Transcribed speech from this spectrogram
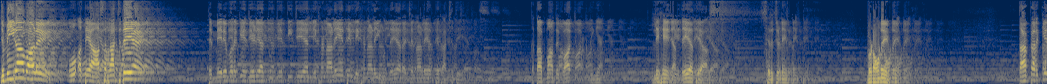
ਜ਼ਮੀਰਾਂ ਵਾਲੇ, ਉਹ ਇਤਿਹਾਸ ਰਚਦੇ ਐ। ਤੇ ਮੇਰੇ ਵਰਗੇ ਜਿਹੜੇ ਆ ਦੂਜੇ, ਤੀਜੇ ਆ, ਲਿਖਣ ਵਾਲੇ ਤੇ ਲਿਖਣ ਵਾਲੇ ਹੀ ਹੁੰਦੇ ਆ, ਰਚਣ ਵਾਲੇ ਤੇ ਰਚਦੇ ਆ। ਬਸ ਕਿਤਾਬਾਂ ਤੇ ਬਾਅਦ ਚ ਬਣਦੀਆਂ। ਲਿਖੇ ਜਾਂਦੇ ਆ ਇਤਿਹਾਸ। ਸਿਰਜਣੇ ਪੈਂਦੇ ਬਣਾਉਣੇ ਪੈਂਦੇ ਤਾਂ ਕਰਕੇ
